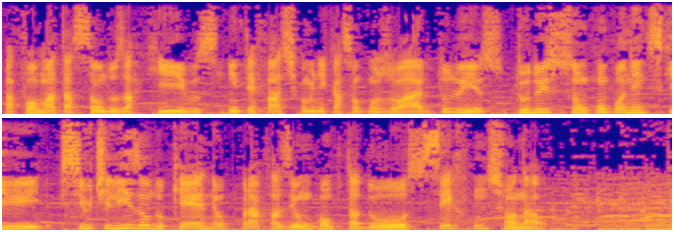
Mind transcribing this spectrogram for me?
a formatação dos arquivos, interface de comunicação com o usuário, tudo isso. Tudo isso são componentes que se utilizam do kernel para fazer um computador ser funcional. Bye.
